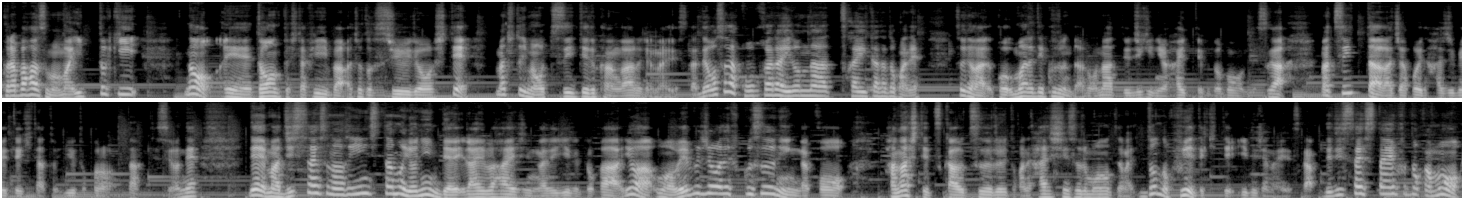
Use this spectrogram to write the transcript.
クラブハウスも、まあ、一時の、えー、ドーンとしたフィーバーちょっと終了して、まあ、ちょっと今落ち着いてる感があるじゃないですか。で、おそらくここからいろんな使い方とかね、そういうのがこう生まれてくるんだろうなっていう時期には入っていくと思うんですが、まあ、ツイッターがじゃあこういうの始めてきたというところなんですよね。で、まあ、実際そのインスタも4人でライブ配信ができるとか、要はもうウェブ上で複数人がこう、話して使うツールとかね、配信するものっていうのがどんどん増えてきているじゃないですか。で、実際スタイフとかも、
